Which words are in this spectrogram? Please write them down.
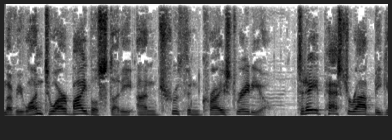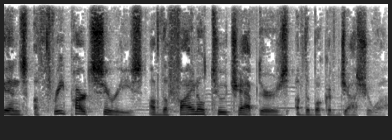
Welcome, everyone, to our Bible study on Truth in Christ Radio. Today, Pastor Rob begins a three part series of the final two chapters of the book of Joshua.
